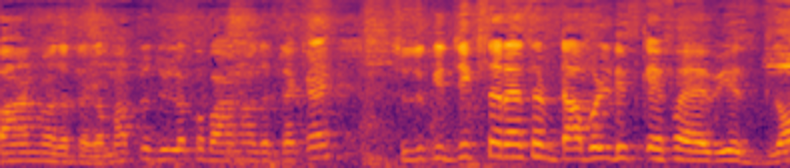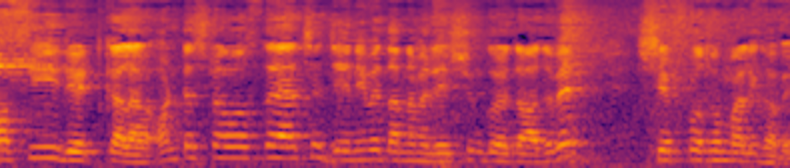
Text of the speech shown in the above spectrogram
বাহান্ন হাজার টাকা। মাত্র দুই লক্ষ বাহান্ন হাজার টাকায় সুজুকি জিক্সার আছে double disc FI ABS glossy red colour on test অবস্থায় আছে, যে নেবে তার নামে রেজিস্ট্রেশন করে দেওয়া যাবে, সে প্রথম মালিক হবে।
